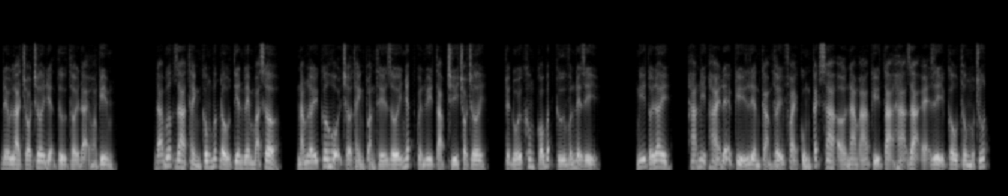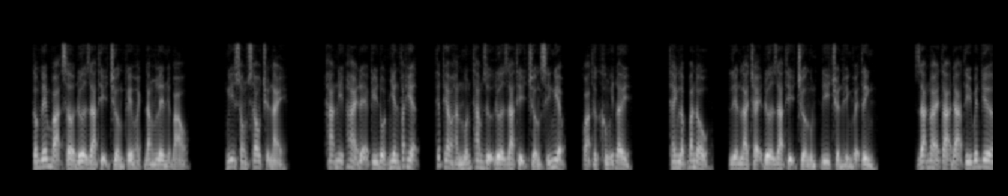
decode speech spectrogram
đều là trò chơi điện tử thời đại hoàng kim. Đã bước ra thành công bước đầu tiên game bạ sở, nắm lấy cơ hội trở thành toàn thế giới nhất quyền uy tạp chí trò chơi, tuyệt đối không có bất cứ vấn đề gì. Nghĩ tới đây, hạ nghị hải đệ kỳ liền cảm thấy phải cùng cách xa ở nam á kỳ tạ hạ dạ ẹ gì câu thông một chút. Cầm lên bạ sở đưa ra thị trường kế hoạch đăng lên nhật báo nghĩ xong sau chuyện này, hạ nghị hải đệ kỳ đột nhiên phát hiện, tiếp theo hắn muốn tham dự đưa ra thị trường xí nghiệp, quả thực không ít đây. Thành lập ban đầu, liền là chạy đưa ra thị trường đi truyền hình vệ tinh. Dạng lại tạ đạ tí bên kia,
